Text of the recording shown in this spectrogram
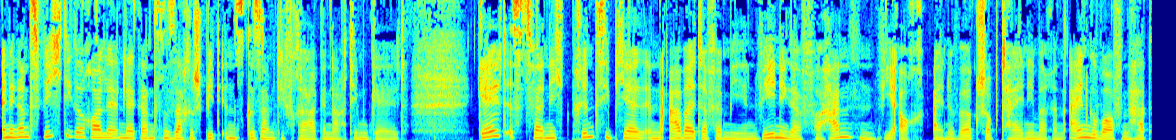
Eine ganz wichtige Rolle in der ganzen Sache spielt insgesamt die Frage nach dem Geld. Geld ist zwar nicht prinzipiell in Arbeiterfamilien weniger vorhanden, wie auch eine Workshop-Teilnehmerin eingeworfen hat,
